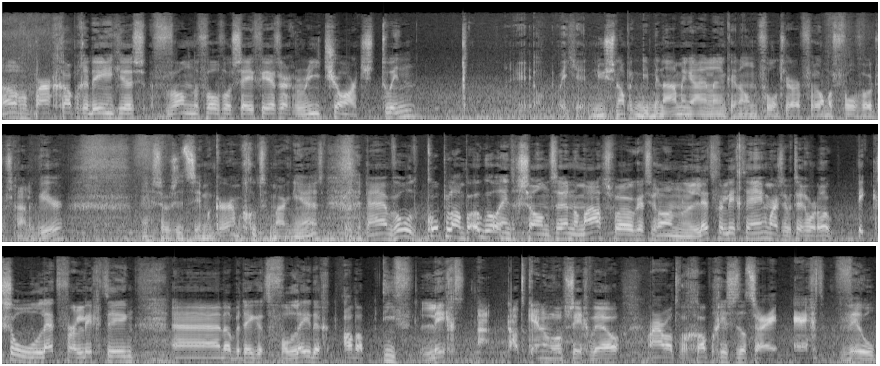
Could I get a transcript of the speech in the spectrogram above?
Nou, nog een paar grappige dingetjes van de Volvo C40 Recharge Twin. Nu snap ik die benaming eindelijk. En dan volgend jaar verandert Volvo waarschijnlijk weer. En zo zitten ze in elkaar, maar goed, maakt niet uit. Uh, bijvoorbeeld koplamp ook wel interessant. Hè? Normaal gesproken heeft ze gewoon LED-verlichting, maar ze hebben tegenwoordig ook pixel-LED-verlichting. Uh, dat betekent volledig adaptief licht. Nou, dat kennen we op zich wel. Maar wat wel grappig is, is dat zij echt veel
